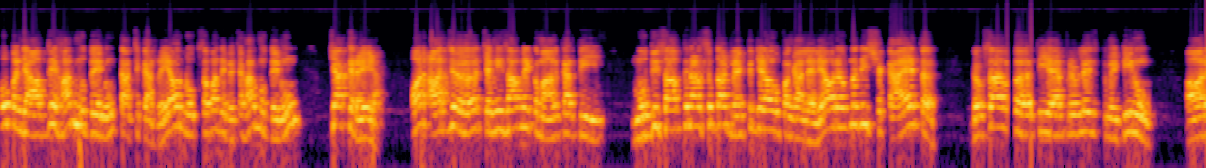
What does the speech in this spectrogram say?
ਉਹ ਪੰਜਾਬ ਦੇ ਹਰ ਮੁੱਦੇ ਨੂੰ ਟੱਚ ਕਰ ਰਹੇ ਆ ਔਰ ਲੋਕ ਸਭਾ ਦੇ ਵਿੱਚ ਹਰ ਮੁੱਦੇ ਨੂੰ ਚੱਕ ਰਹੇ ਆ। ਔਰ ਅੱਜ ਚੰਨੀ ਸਾਹਿਬ ਨੇ ਕਮਾਲ ਕਰਤੀ। ਮੋਦੀ ਸਾਹਿਬ ਦੇ ਨਾਲ ਸਿੱਧਾ ਡਾਇਰੈਕਟ ਜਿਹੜਾ ਉਹ ਪੰਗਾ ਲੈ ਲਿਆ ਔਰ ਉਹਨਾਂ ਦੀ ਸ਼ਿਕਾਇਤ ਡਾਕਟਰ ਸਾਹਿਬ ਦੀ ਹੈ ਪ੍ਰਿਵਿਲੇਜ ਕਮੇਟੀ ਨੂੰ। ਔਰ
